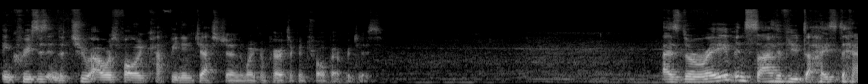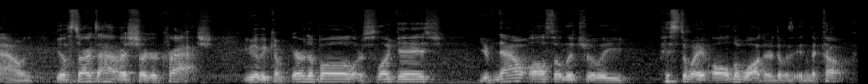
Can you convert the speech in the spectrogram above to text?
increases in the two hours following caffeine ingestion when compared to control beverages. As the rave inside of you dies down, you'll start to have a sugar crash. You may become irritable or sluggish. You've now also literally pissed away all the water that was in the Coke,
